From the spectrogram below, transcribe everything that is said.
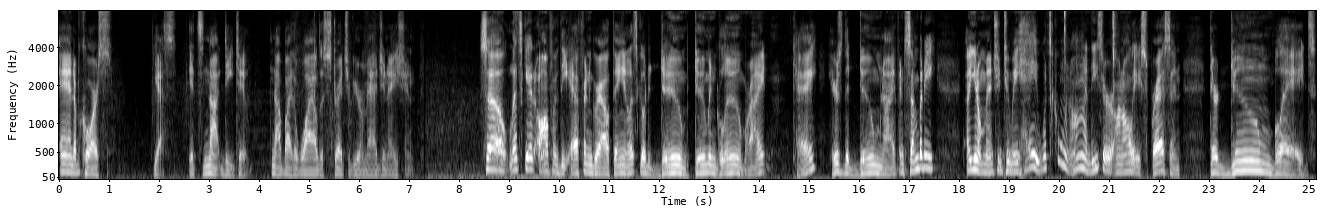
And of course yes it's not D2 not by the wildest stretch of your imagination so let's get off of the F and growl thing and let's go to doom, doom and gloom, right? Okay, here's the doom knife. And somebody, uh, you know, mentioned to me, hey, what's going on? These are on AliExpress and they're doom blades.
